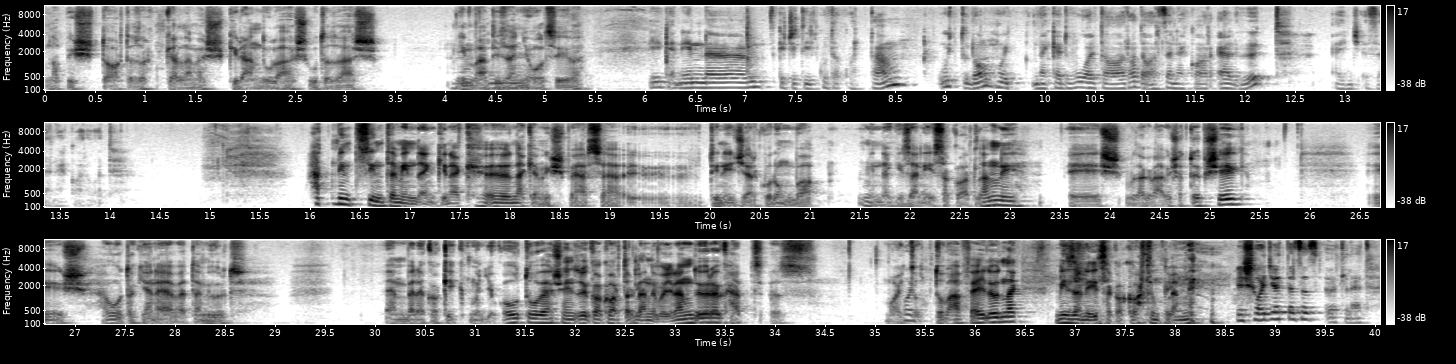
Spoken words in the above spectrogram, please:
nap is tart ez a kellemes kirándulás, utazás, immár 18 éve. Igen, én kicsit így kutakodtam. Úgy tudom, hogy neked volt a Radar zenekar előtt egy zenekarod. Hát, mint szinte mindenkinek, nekem is persze, tinédzser korunkban mindenki zenész akart lenni, és legalábbis a többség, és hát voltak ilyen elvetemült emberek, akik mondjuk autóversenyzők akartak lenni, vagy rendőrök, hát ez majd hogy... tovább fejlődnek. Mi zenészek akartunk lenni. És hogy jött ez az ötlet?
